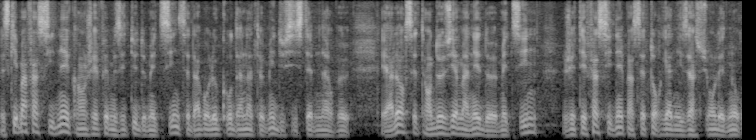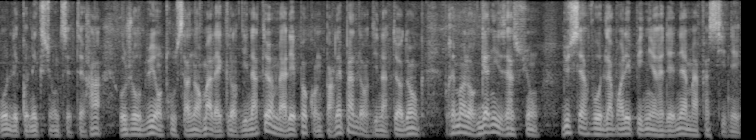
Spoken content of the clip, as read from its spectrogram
Mais ce qui m'a fasciné quand j'ai fait mes études de médecine, c'est d'avoir le cours d'anatomie du système nerveux. Et alors, c'était en deuxième année de médecine, j'étais fasciné par cette organisation, les neurones, les connexions, etc. Aujourd'hui, on trouve ça normal avec l'ordinateur, mais à l'époque, on ne parlait pas de l'ordinateur. Donc, vraiment, l'organisation du cerveau, de la moelle épinière et des nerfs m'a fasciné.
